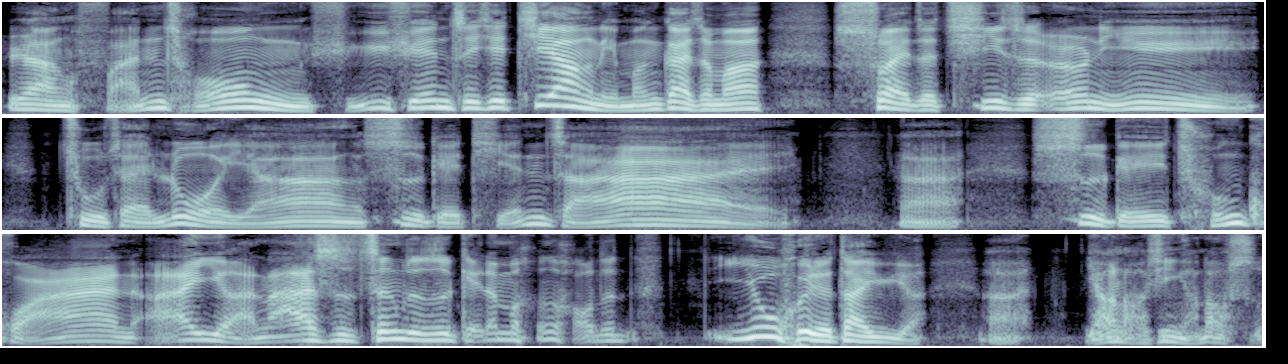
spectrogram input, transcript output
让樊崇、徐宣这些将领们干什么？率着妻子儿女住在洛阳，赐给田宅，啊，赐给存款。哎呀，那是真的是给他们很好的优惠的待遇啊！啊，养老金养到死。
